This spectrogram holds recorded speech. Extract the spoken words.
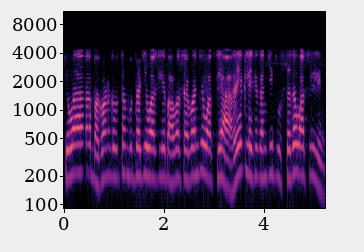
किंवा भगवान गौतम बुद्धाची वाचली बाबासाहेबांची वाचली हर एक लेखकांची पुस्तकं वाचलेली. मी.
